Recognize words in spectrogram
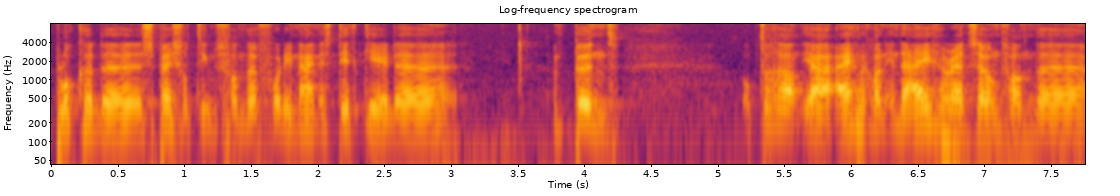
blokken de special teams van de 49ers dit keer de, een punt. Op de rand, ja, eigenlijk gewoon in de eigen red zone van de,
